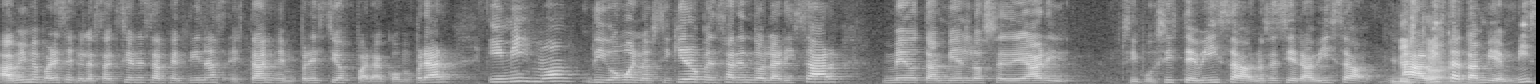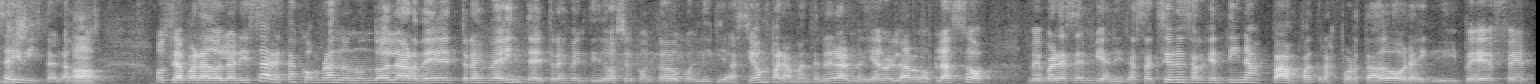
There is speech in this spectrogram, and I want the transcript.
a mí me parece que las acciones argentinas están en precios para comprar. Y mismo, digo, bueno, si quiero pensar en dolarizar, veo también los CDR y si pusiste Visa, no sé si era Visa. Vista, ah, Vista también, Visa y Vista. Vista, los Ah. dos. O sea, para dolarizar, estás comprando en un dólar de 3.20, 3.22 el contado con liquidación para mantener al mediano y largo plazo, me parecen bien. Y las acciones argentinas, Pampa, Transportadora, IPF,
